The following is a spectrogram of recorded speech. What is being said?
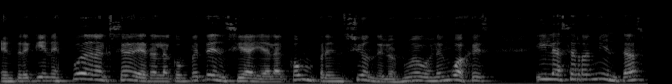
entre quienes puedan acceder a la competencia y a la comprensión de los nuevos lenguajes y las herramientas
